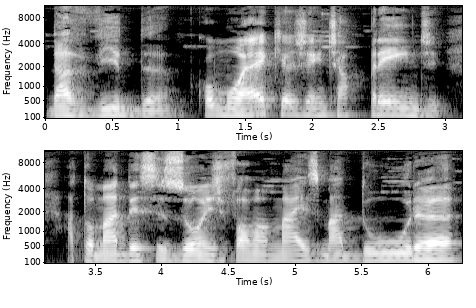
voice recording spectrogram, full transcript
da vida. Como é que a gente aprende a tomar decisões de forma mais madura,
